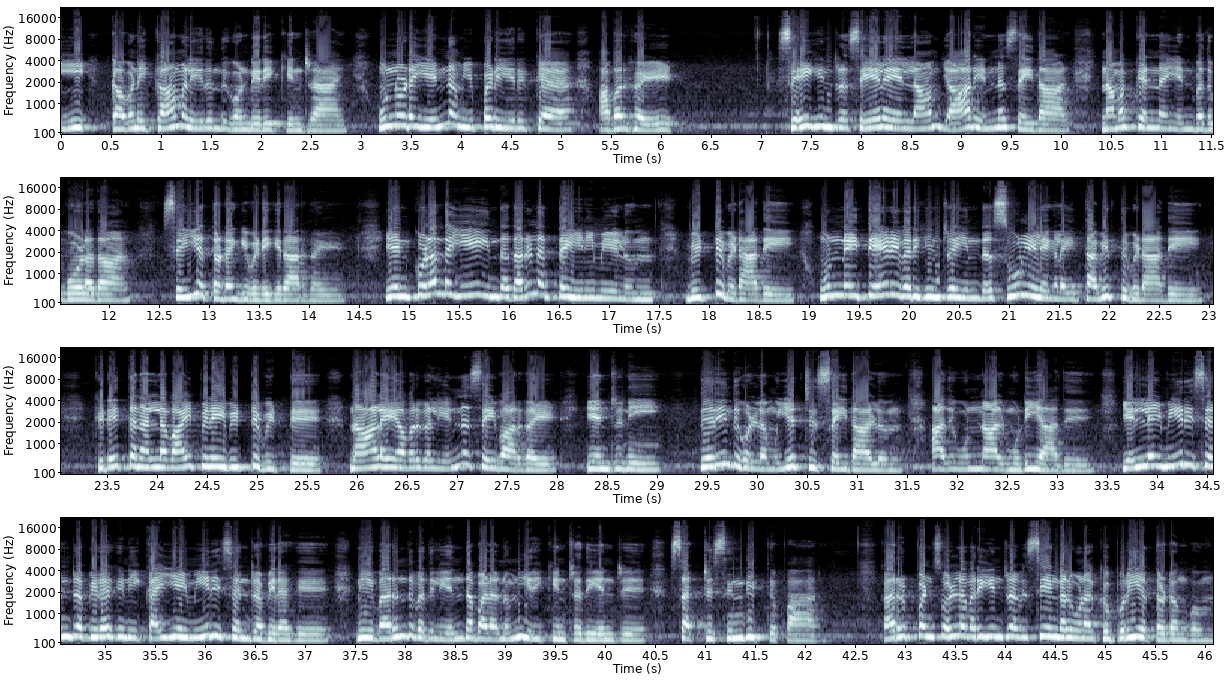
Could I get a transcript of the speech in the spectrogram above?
கவனிக்காமல் இருந்து கொண்டிருக்கின்றாய். உன்னுடைய எண்ணம் இப்படி இருக்க அவர்கள் செய்கின்ற செயலையெல்லாம் யார் என்ன செய்தால் நமக்கென்ன என்பது போலதான் செய்ய தொடங்கி விடுகிறார்கள். என் குழந்தையே இந்த தருணத்தை இனிமேலும் விட்டு விடாதே. உன்னை தேடி வருகின்ற இந்த சூழ்நிலைகளை தவிர்த்து விடாதே. கிடைத்த நல்ல வாய்ப்பினை விட்டுவிட்டு நாளை அவர்கள் என்ன செய்வார்கள் என்று நீ தெரிந்து கொள்ள முயற்சி செய்தாலும் அது உன்னால் முடியாது. எல்லை மீறி சென்ற பிறகு நீ கையை மீறி சென்ற பிறகு நீ வருந்துவதில் எந்த பலனும் இருக்கின்றது என்று சற்று சிந்தித்து பார். கருப்பன் சொல்ல வருகின்ற விஷயங்கள் உனக்கு புரியத் தொடங்கும்.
